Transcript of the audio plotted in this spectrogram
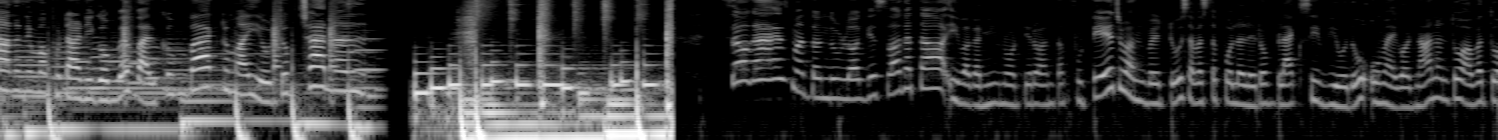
ನಾನು ನಿಮ್ಮ ಪುಟಾಣಿ ಗೊಂಬೆ. Welcome back to my YouTube channel so guys ಮತ್ತೊಂದು ವ್ಲಾಗ್ಗೆ ಸ್ವಾಗತ. ಇವಾಗ ನೀವು ನೋಡ್ತಿರೋ ಅಂತ ಫುಟೇಜ್ ಬಂದ್ಬಿಟ್ಟು ಸೆವಸ್ತಪೋಲಲ್ಲಿರೋ ಬ್ಲ್ಯಾಕ್ ಸಿ ವ್ಯೂದು ಓ ಮೈ ಗಾಡ್ ನಾನಂತೂ ಅವತ್ತು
